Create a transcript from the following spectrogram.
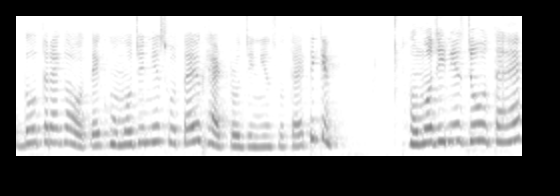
दो तरह का होता है. एक होमोजीनियस होता है, एक हेट्रोजीनियस होता है. ठीक है? होमोजीनियस जो होता है,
